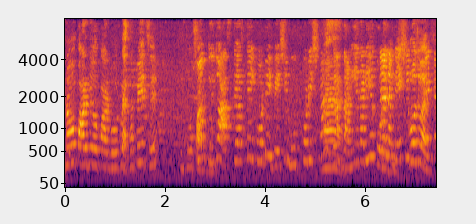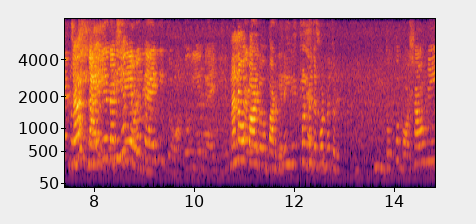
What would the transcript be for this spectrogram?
না ও পারবে ও পারবে ওর ব্যথা পেয়েছে কিন্তু ও শোন তুই তো আস্তে আস্তেই করবি বেশি মুভ করিস না হ্যাঁ। জাস্ট দাঁড়িয়ে দাঁড়িয়ে করে না, না, বেশি. Just দাঁড়িয়ে দাঁড়িয়ে করে। দেয়নি তো, অত ইয়ে দেয়নি। না না ও পারবে ও পারবে রে ফোট ভেতরে ফোট ভেতরে তোর তো বসাও নেই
